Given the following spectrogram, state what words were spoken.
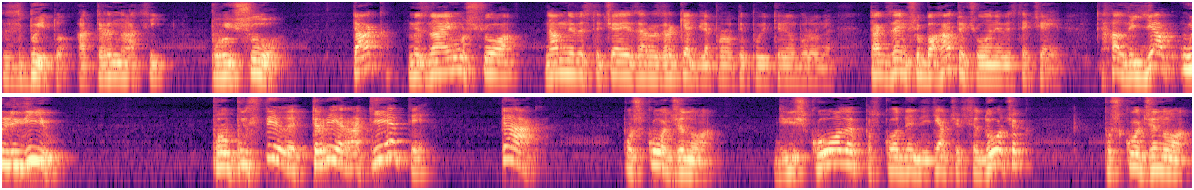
збито, а 13 пройшло? Так, ми знаємо, що нам не вистачає зараз ракет для протиповітряної оборони. Так знаємо, що багато чого не вистачає. Але як у Львів пропустили три ракети, так, пошкоджено дві школи, пошкоджено дитячих садочок, пошкоджено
